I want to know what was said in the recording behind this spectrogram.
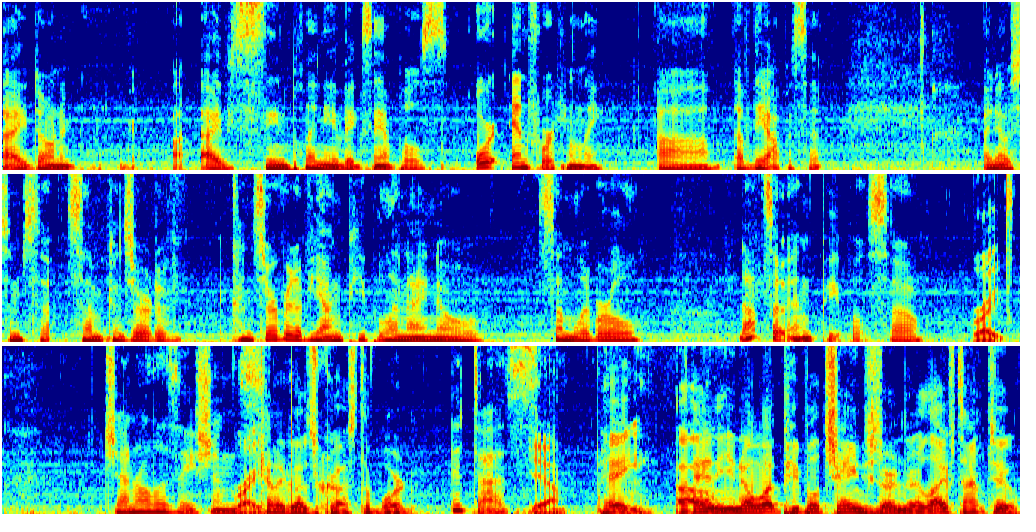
I don't. ag- I- I've seen plenty of examples, or unfortunately, uh, of the opposite. I know some some conservative conservative young people, and I know some liberal, not so young people. So Right. generalizations. Right. kind of goes across the board. It does. Yeah. Hey. Uh, and you know what? People change during their lifetime too.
